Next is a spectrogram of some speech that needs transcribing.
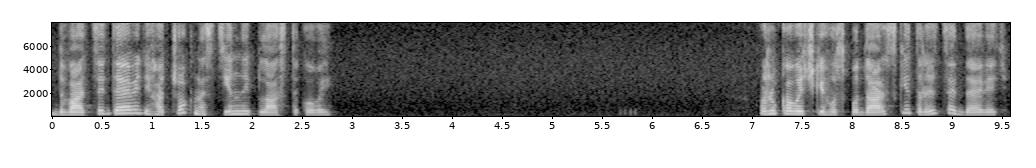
29 гачок настінний пластиковий. Рукавички господарські 39.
